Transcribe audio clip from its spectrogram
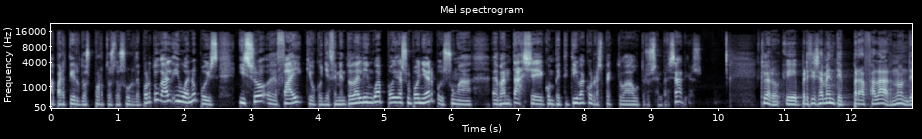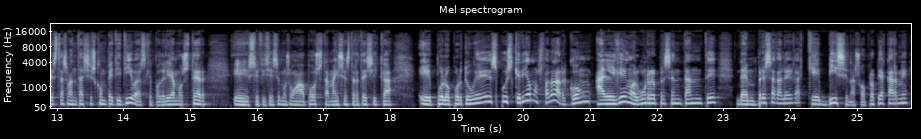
a partir dos portos do sur de Portugal e bueno, pois iso eh, fai que o coñecemento da lingua poida supoñer pois unha eh, vantaxe competitiva con respecto a outros empresarios. Claro, eh, precisamente para falar non destas vantaxes competitivas que poderíamos ter eh, se fixésemos unha aposta máis estratégica eh, polo portugués, pois queríamos falar con alguén ou algún representante da empresa galega que vise na súa propia carne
